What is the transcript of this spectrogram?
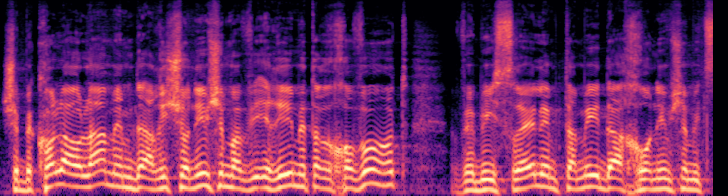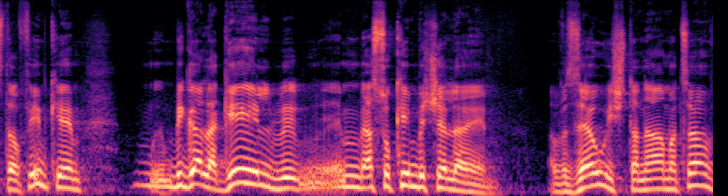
שבכל העולם הם הראשונים שמבעירים את הרחובות, ובישראל הם תמיד האחרונים שמצטרפים, כי הם, בגלל הגיל, הם עסוקים בשלהם. אבל זהו, השתנה המצב.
